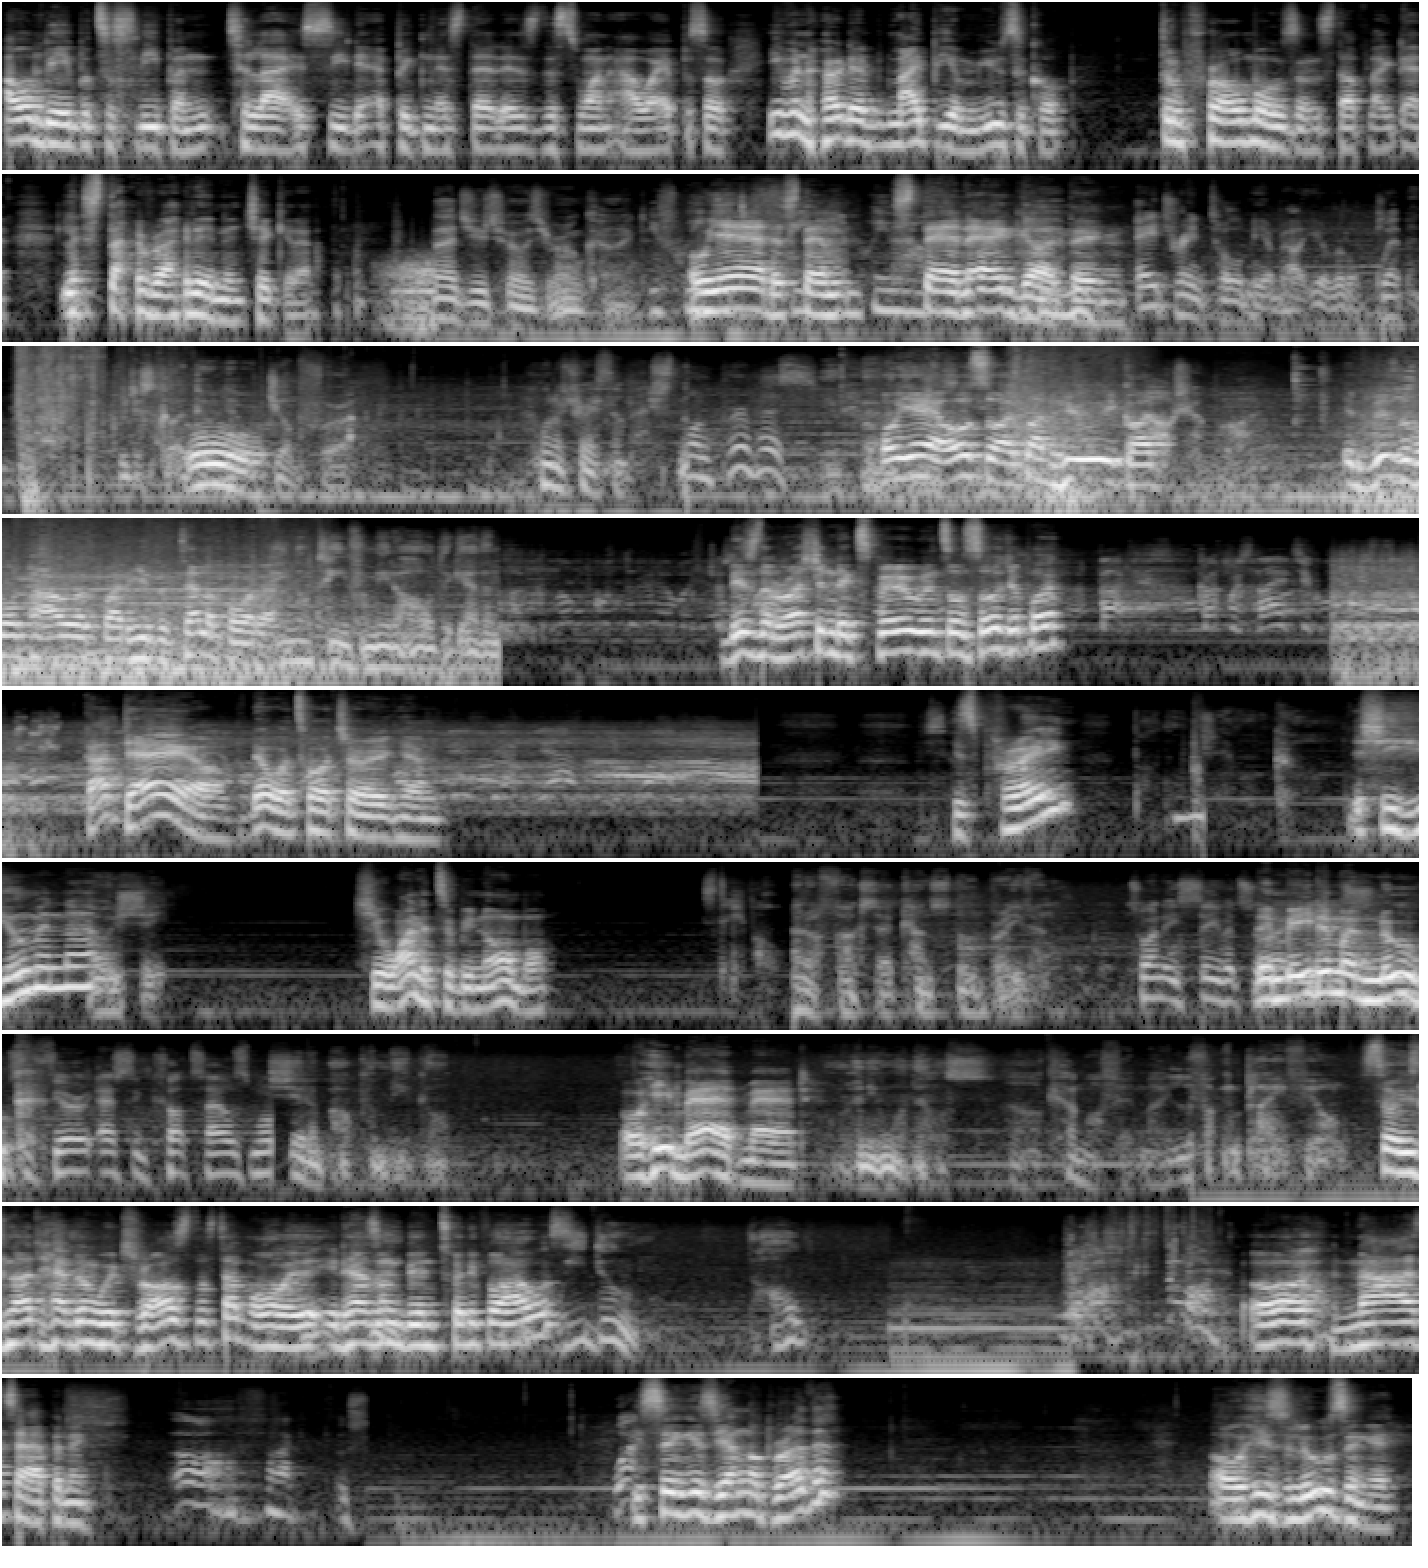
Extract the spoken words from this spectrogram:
I won't be able to sleep until I see the epicness that is this one hour episode. Even heard it might be a musical through promos and stuff like that. Let's dive right in and check it out. Glad you chose your own kind. Oh yeah, the Stan, Stan Edgar mm-hmm. thing. A Train told me about your little weapon. We just gotta do a job for her. I want to try something. on purpose. Oh yeah, also I thought Huey got Soldier invisible powers, but he's a teleporter. Ain't no team for me to hold together. This is the Russian experiments on Soldier Boy? God damn, they were torturing him. He's praying? Is she human now? How is she? She wanted to be normal. Stable. How the fuck's that cunt still breathing? 20 Sieverts. They made him a nuke. Sulfuric acid cocktails, more. Shit about Kimiko Oh, he mad, mad. or anyone else. Oh, come off it, mate. Fucking playing field. So he's not having withdrawals this time? Or it it hasn't been 24 hours? We do. The whole Oh, nah, it's happening. Oh, fuck. What? He's seeing his younger brother? Oh, he's losing it.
